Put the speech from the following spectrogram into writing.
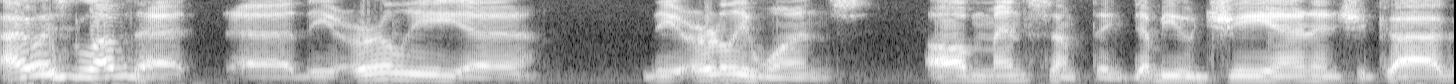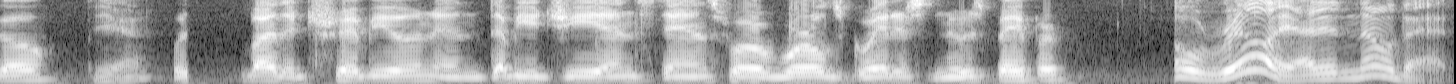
I always loved that. Uh, the early, uh, the early ones all meant something. WGN in Chicago Yeah. Was by the Tribune, and WGN stands for World's Greatest Newspaper. Oh, really? I didn't know that.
